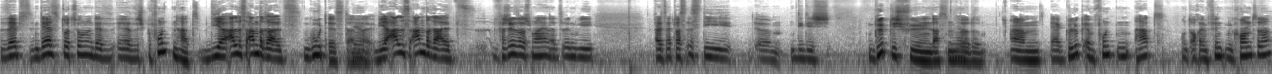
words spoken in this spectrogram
selbst in der Situation, in der er sich befunden hat, die ja alles andere als gut ist, also, ja. die ja alles andere als, verstehst du, was ich meine, als irgendwie als etwas ist, die, ähm, die dich glücklich fühlen lassen ja. würde, ähm, er Glück empfunden hat und auch empfinden konnte,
